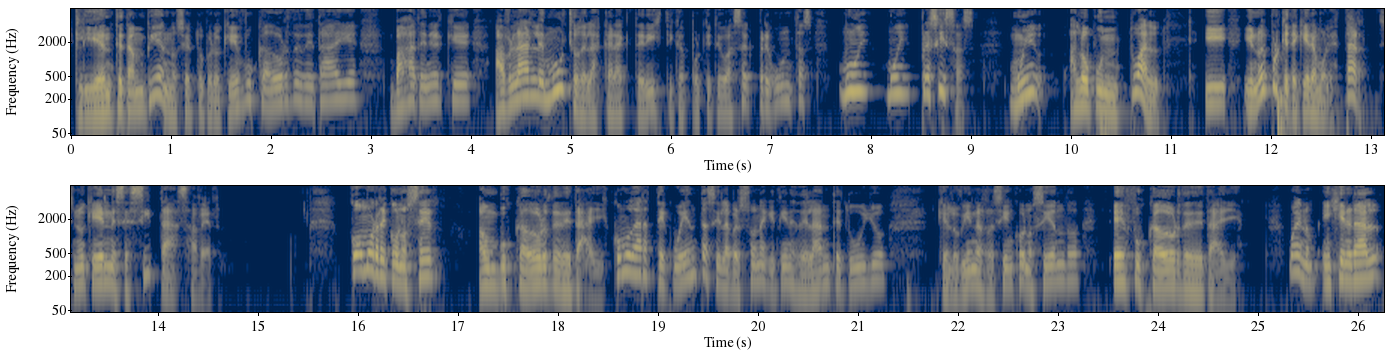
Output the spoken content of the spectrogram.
cliente también, ¿no es cierto? Pero que es buscador de detalles, vas a tener que hablarle mucho de las características porque te va a hacer preguntas muy, muy precisas, muy a lo puntual. Y, y no es porque te quiera molestar, sino que él necesita saber. ¿Cómo reconocer a un buscador de detalles? ¿Cómo darte cuenta si la persona que tienes delante tuyo, que lo vienes recién conociendo, es buscador de detalles? Bueno, en general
